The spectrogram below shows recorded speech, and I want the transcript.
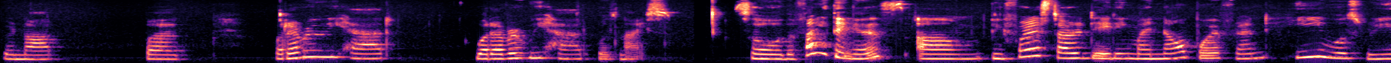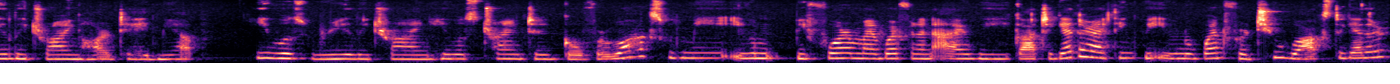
We're not. But whatever we had, whatever we had was nice. So the funny thing is, um, before I started dating my now boyfriend, he was really trying hard to hit me up. He was really trying. He was trying to go for walks with me. Even before my boyfriend and I we got together, I think we even went for two walks together.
